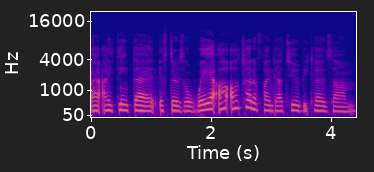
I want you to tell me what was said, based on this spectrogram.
Uh, I think that if there's a way, I'll, I'll try to find out too because, um,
